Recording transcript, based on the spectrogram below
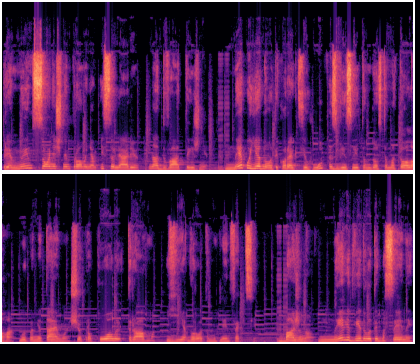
прямим сонячним променям і солярію на два тижні. Не поєднувати корекцію губ з візитом до стоматолога. Ми пам'ятаємо, що проколи, травма є воротами для інфекції. Бажано не відвідувати басейни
